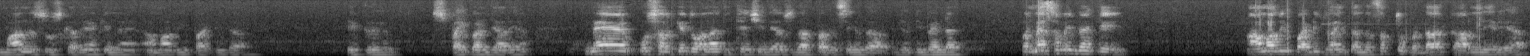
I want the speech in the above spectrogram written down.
ਮਾਣ ਮਹਿਸੂਸ ਕਰ ਰਿਹਾ ਕਿ ਮੈਂ ਆਮ ਆਦਮੀ ਪਾਰਟੀ ਦਾ ਇੱਕ ਸਿਪਾਹੀ ਬਣ ਜਾ ਰਿਹਾ। ਮੈਂ ਉਸ ਹਲਕੇ ਤੋਂ ਆਣਾ ਜਿੱਥੇ ਸ਼ਹੀਦ ਸਰਦਾਰ ਭਗਤ ਸਿੰਘ ਦਾ ਜੱਦੀ ਪਿੰਡ ਹੈ। ਪਰ ਮੈਂ ਸਮਝਦਾ ਕਿ ਆਮ ਆਦਮੀ ਪਾਰਟੀ ਜੁਆਇਨ ਕਰਨ ਦਾ ਸਭ ਤੋਂ ਵੱਡਾ ਕਾਰਨ ਇਹ ਰਿਹਾ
